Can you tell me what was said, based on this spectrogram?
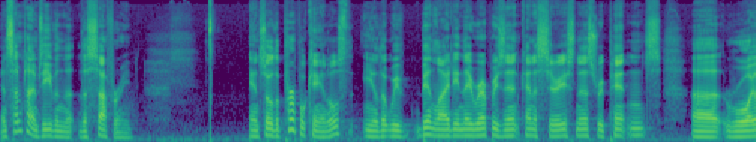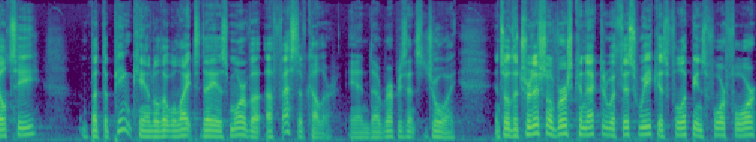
and sometimes even the, the suffering. And so the purple candles, you know, that we've been lighting, they represent kind of seriousness, repentance, uh, royalty, but the pink candle that we'll light today is more of a, a festive color and uh, represents joy. And so the traditional verse connected with this week is Philippians 4 4,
